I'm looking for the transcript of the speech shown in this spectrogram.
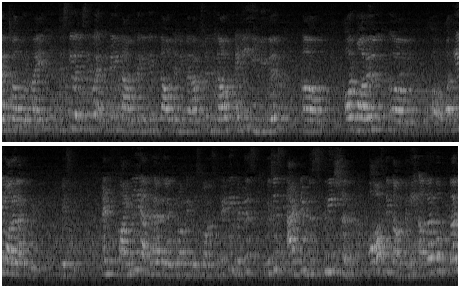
their job profile जिसकी वजह से वो ethically काम करेंगे without any corruption without any illegal uh, or moral uh, uh, or immoral activity basically and finally आता है philanthropic responsibility which is which is at the discretion of the company अगर वो कर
